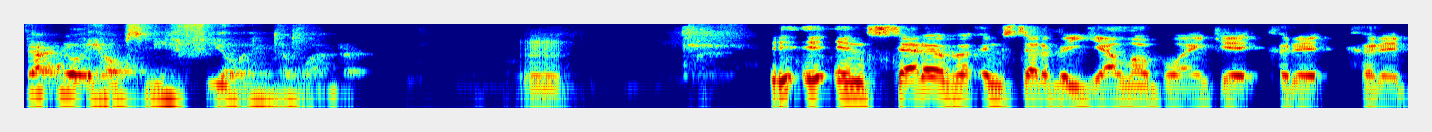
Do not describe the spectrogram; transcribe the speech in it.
that really helps me feel into wonder. Mm. instead of instead of a yellow blanket, could it could it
